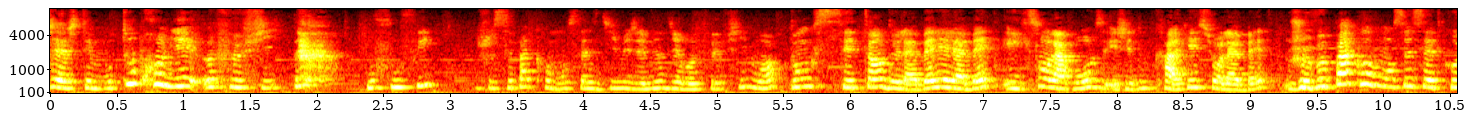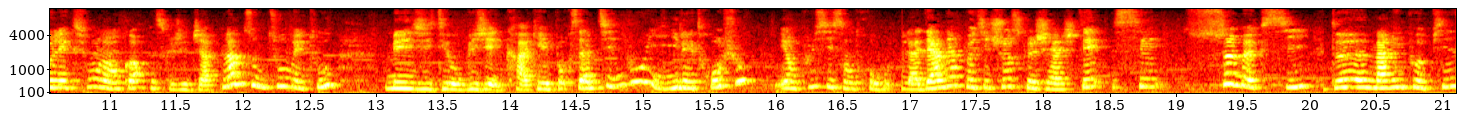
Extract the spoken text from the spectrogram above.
j'ai acheté mon tout premier Eufeufi ou Foufi je sais pas comment ça se dit mais j'aime bien dire Eufeufi moi. Donc c'est un de la Belle et la Bête et il sent la rose et j'ai donc craqué sur la bête. Je veux pas commencer cette collection là encore parce que j'ai déjà plein de Tsum et tout mais j'étais obligée de craquer pour sa petite bouille, il est trop chou et en plus il sent trop beau. La dernière petite chose que j'ai acheté c'est ce mug-ci de Mary Poppins.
